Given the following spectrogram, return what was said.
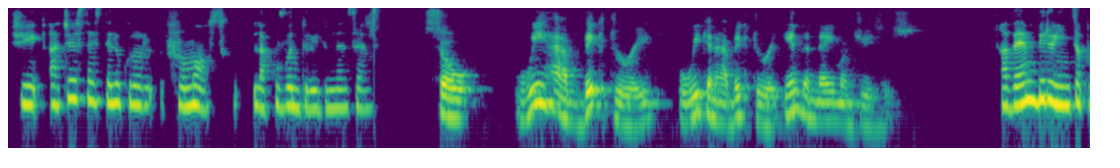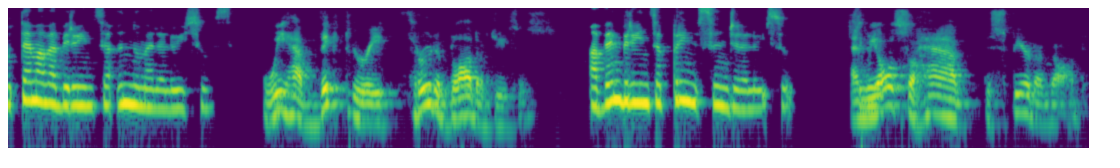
Și acesta este lucrul frumos la cuvântul lui Dumnezeu. So we have victory, we can have victory in the name of Jesus. Avem biruință, putem avea biruință în numele lui Isus. we have victory through the blood of Jesus. Avem biruință prin sângele lui Isus. And we also have the Spirit of God.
